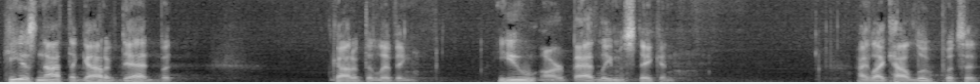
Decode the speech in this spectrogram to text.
He is not the God of dead, but God of the living. You are badly mistaken. I like how Luke puts it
